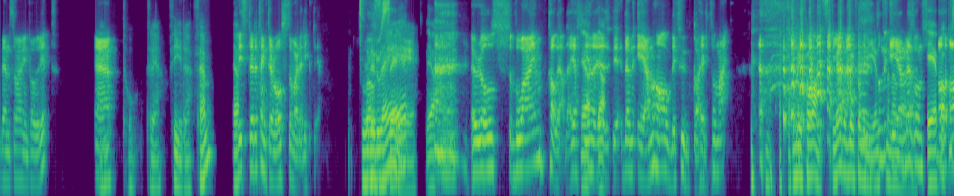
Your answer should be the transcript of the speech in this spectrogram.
hvem som er min favoritt. Eh, En, to, tre, fire, fem. Ja. Hvis dere tenkte Rose, så var det riktig. Rosé. Ja. Rose wine kaller jeg det. Jeg, Ja, ja. Den ene har aldri funka helt for meg. Det blir for vanskelig. Det blir for vrient. Sånn med den med der- sånn på altså,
